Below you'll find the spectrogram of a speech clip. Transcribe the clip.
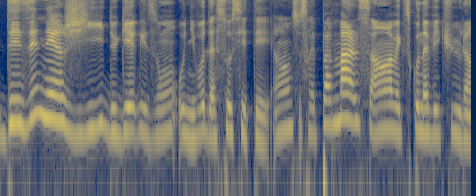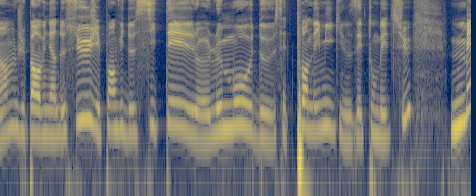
des énergies de guérison au niveau de la société. Hein. Ce serait pas mal ça hein, avec ce qu'on a vécu là. Hein. Je vais pas revenir dessus, j'ai pas envie de citer le mot de cette pandémie qui nous est tombée dessus, mais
